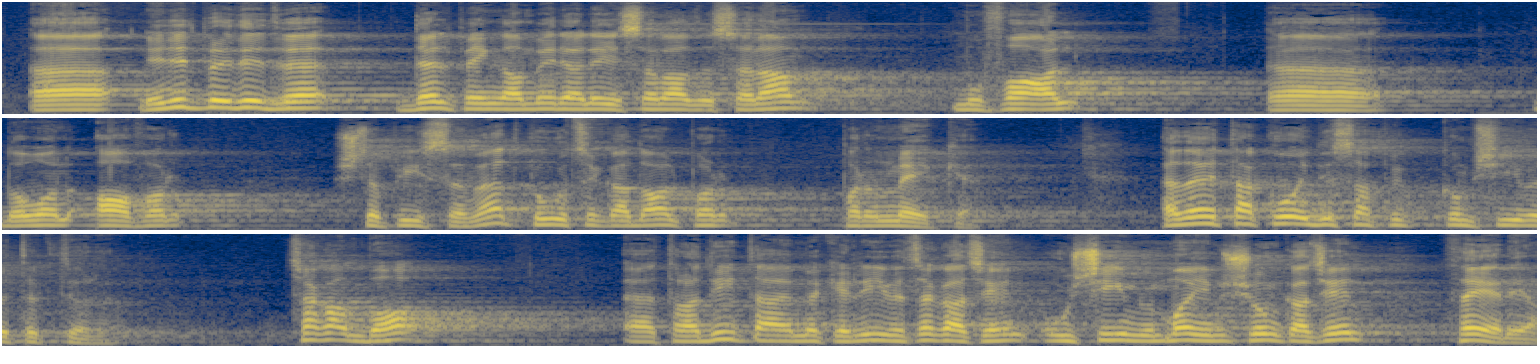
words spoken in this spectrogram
Ë, një ditë prej ditëve del pejgamberi alayhi salatu sallam, m'u fal, ë, do von afër shtëpisë së vet, ku që ka dalë për për Mekë. Edhe e takoi disa komshive të këtyre. Çka kanë ba? Tradita e Mekelive çka ka qenë? Ushqimi ma i shumë ka qenë therja.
